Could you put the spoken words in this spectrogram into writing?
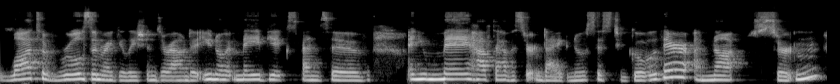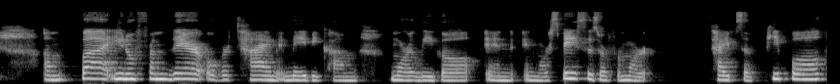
lots of rules and regulations around it. You know, it may be expensive and you may have to have a certain diagnosis to go there. I'm not certain. Um, but, you know, from there over time, it may become more legal in, in more spaces or for more types of people.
